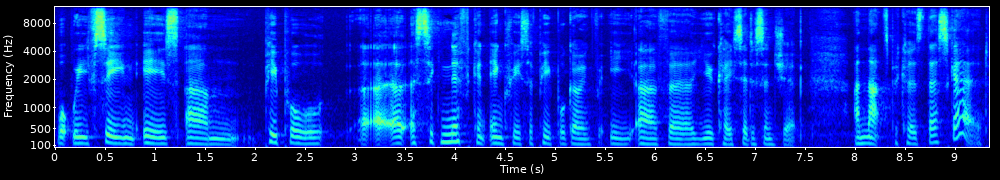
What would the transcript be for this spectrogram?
what we've seen is um, people a, a significant increase of people going for, e, uh, for UK citizenship. And that's because they're scared.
